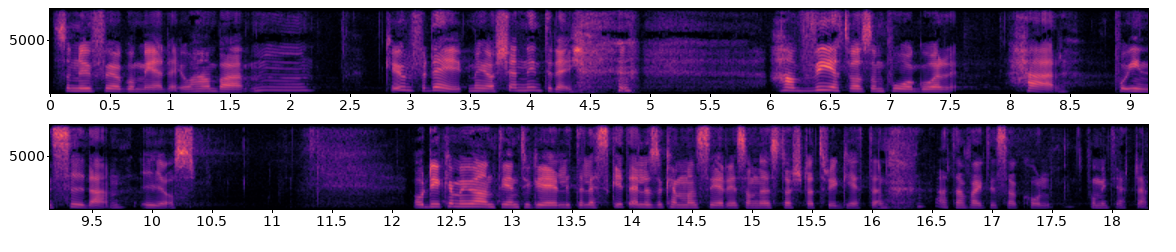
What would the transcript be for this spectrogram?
Så nu får jag gå med dig. Och han bara, mm, kul för dig, men jag känner inte dig. Han vet vad som pågår här på insidan i oss. Och det kan man ju antingen tycka är lite läskigt eller så kan man se det som den största tryggheten, att han faktiskt har koll på mitt hjärta.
